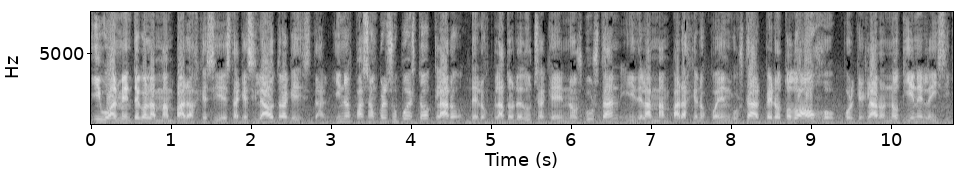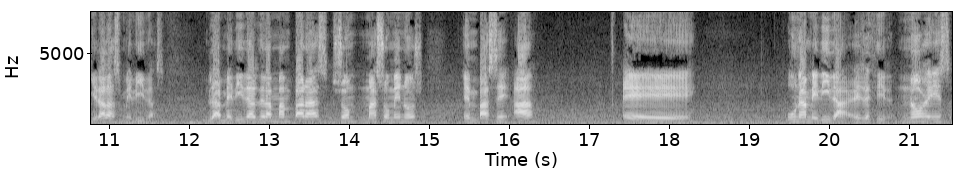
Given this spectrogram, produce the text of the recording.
Igualmente con las mamparas, que si esta, que si la otra, que si tal. Y nos pasa un presupuesto, claro, de los platos de ducha que nos gustan y de las mamparas que nos pueden gustar, pero todo a ojo, porque claro, no tiene ni siquiera las medidas. Las medidas de las mamparas son más o menos en base a... Eh, una medida, es decir, no es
